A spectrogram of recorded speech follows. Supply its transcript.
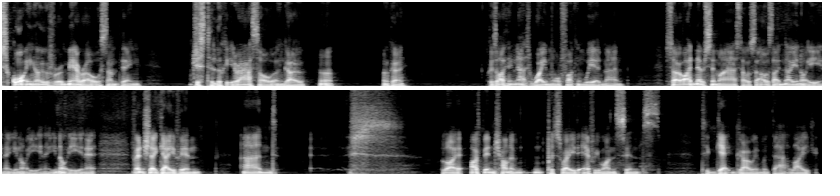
squatting over a mirror or something just to look at your asshole and go, "Oh, okay." Because I think that's way more fucking weird, man. So I'd never seen my asshole, so I was like, "No, you're not eating it. You're not eating it. You're not eating it." Eventually, I gave in, and like I've been trying to persuade everyone since to get going with that. Like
